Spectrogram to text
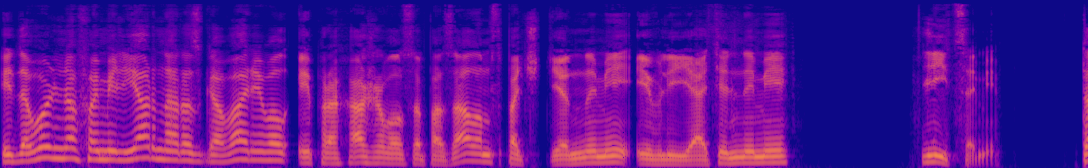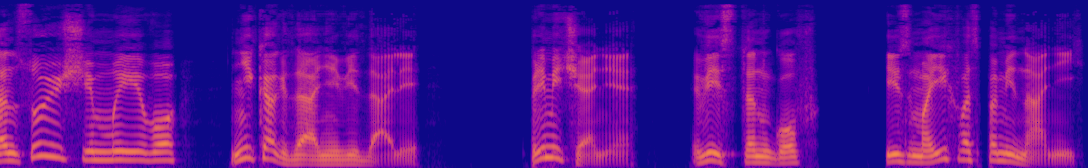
и довольно фамильярно разговаривал и прохаживался по залам с почтенными и влиятельными лицами. Танцующим мы его никогда не видали. Примечание. Вистенгоф из моих воспоминаний.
